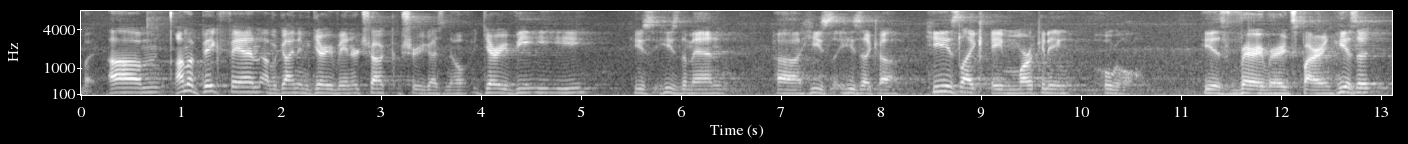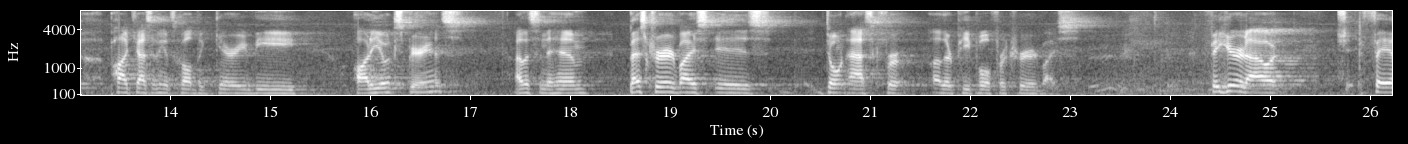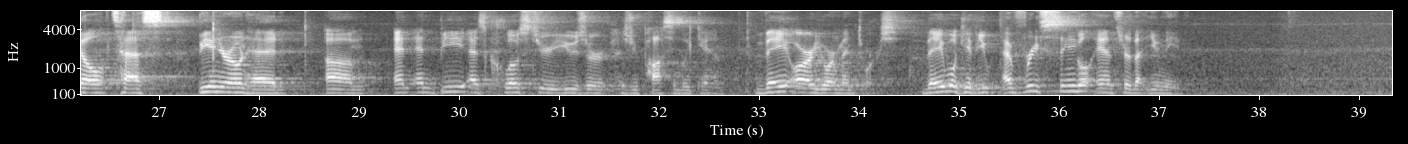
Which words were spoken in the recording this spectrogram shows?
But, um, I'm a big fan of a guy named Gary Vaynerchuk. I'm sure you guys know Gary V E E. He's he's the man. Uh, he's he's like a he's like a marketing mogul. He is very very inspiring. He has a uh, podcast. I think it's called the Gary V Audio Experience. I listen to him. Best career advice is don't ask for other people for career advice. Figure it out. Fail. Test. Be in your own head. Um, and, and be as close to your user as you possibly can. They are your mentors. They will give you every single answer that you need.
